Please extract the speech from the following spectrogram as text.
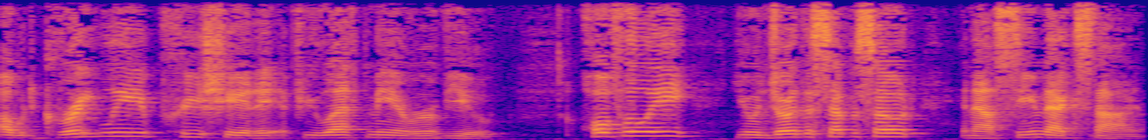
I would greatly appreciate it if you left me a review. Hopefully, you enjoyed this episode, and I'll see you next time.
